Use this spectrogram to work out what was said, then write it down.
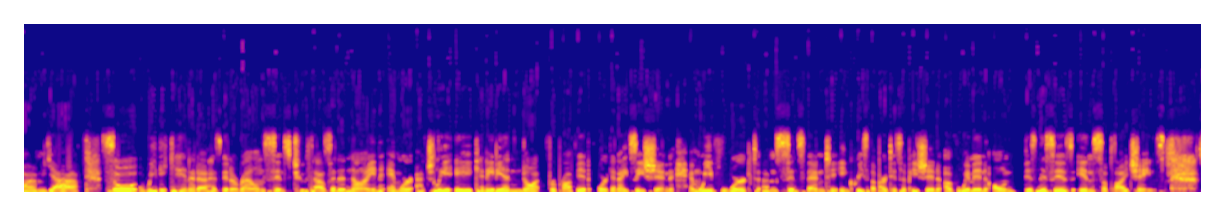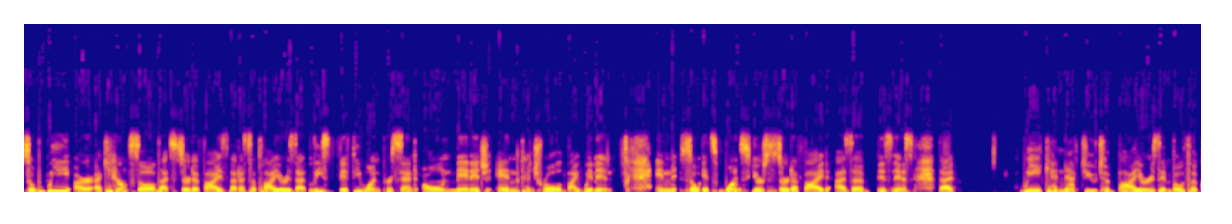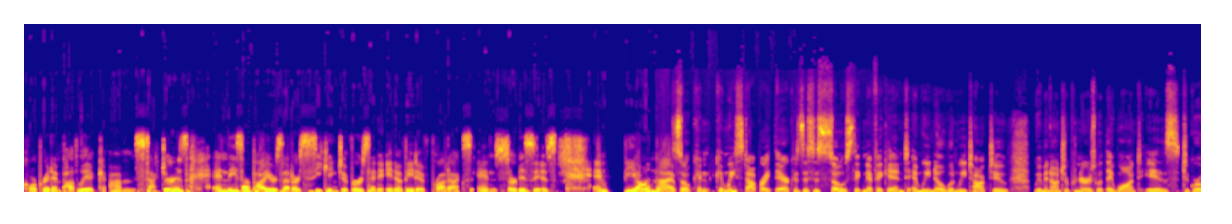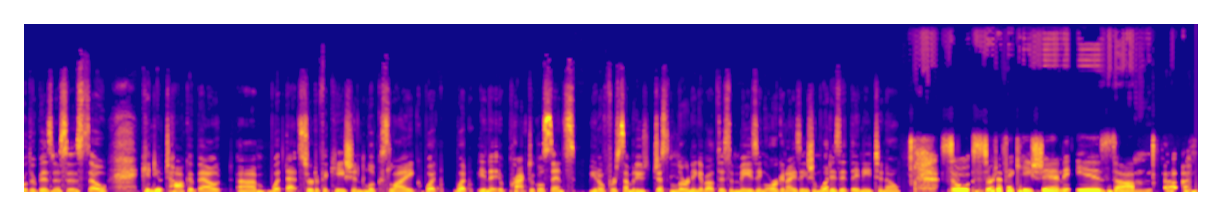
Um, yeah. So WeBe Canada has been around since 2009, and we're actually a Canadian not for profit organization. And we've worked um, since then to increase the participation of women owned businesses in supply chains. So we are a council that certifies that a supplier is at least 51% owned, managed, and controlled by women. And so it's once you're certified as a business that we connect you to buyers in both the corporate and public um, sectors. And these are buyers that are seeking diverse and innovative products and services. And beyond that so can can we stop right there because this is so significant and we know when we talk to women entrepreneurs what they want is to grow their businesses so can you talk about um, what that certification looks like, what what in a practical sense, you know, for somebody who's just learning about this amazing organization, what is it they need to know? So, certification is um, a,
